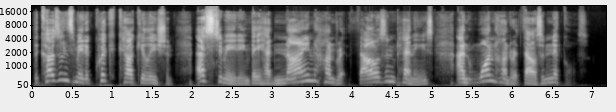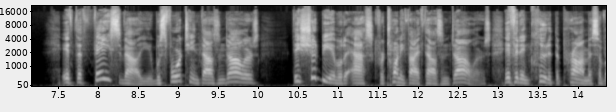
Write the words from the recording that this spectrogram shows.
The cousins made a quick calculation, estimating they had 900,000 pennies and 100,000 nickels. If the face value was $14,000, they should be able to ask for $25,000 if it included the promise of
